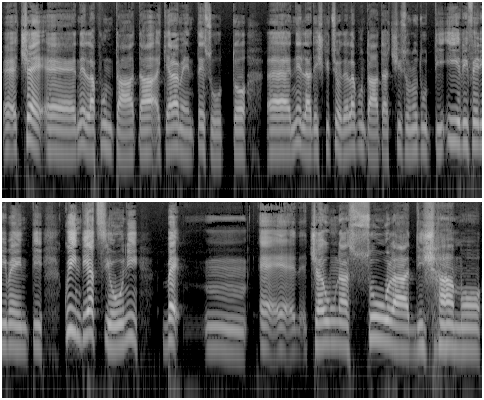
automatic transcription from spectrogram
eh, c'è eh, nella puntata chiaramente sotto eh, nella descrizione della puntata ci sono tutti i riferimenti. Quindi azioni beh Mm, eh, c'è una sola diciamo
